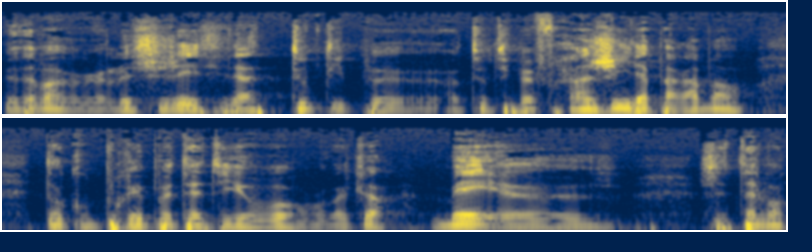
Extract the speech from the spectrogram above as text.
Mais d'abord, le sujet est un tout petit peu, un tout petit peu fragile apparemment. Donc on pourrait peut-être dire bon, d'accord. Mais euh, c'est tellement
